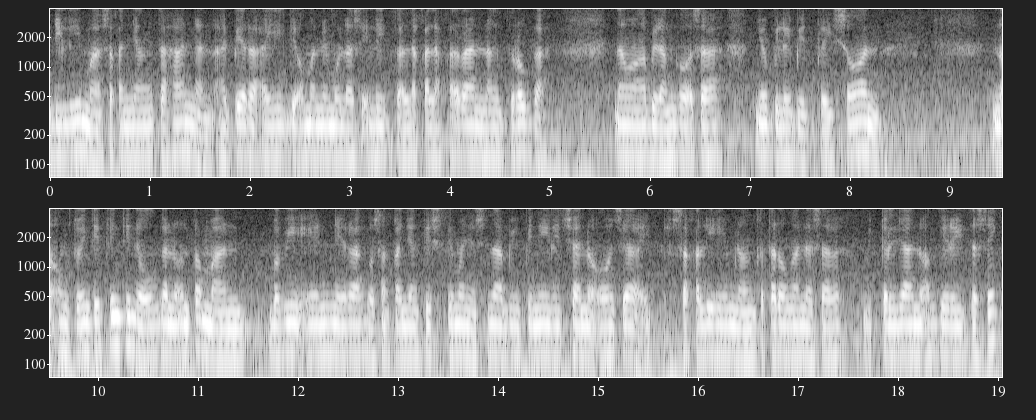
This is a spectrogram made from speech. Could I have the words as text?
Dilima sa kanyang tahanan ay pera ay di mula sa illegal na kalakaran ng droga ng mga bilanggo sa New Bilibid Prison. Noong 2020 no, ganoon pa man, babiin ni Ragos ang kanyang testimonya. Sinabing pinilit siya noon sa, sa kalihim ng katarungan na sa Vitaliano Aguirre II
